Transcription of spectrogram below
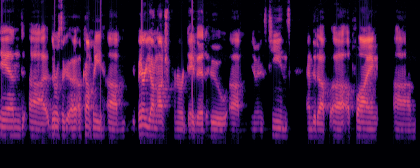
and uh, there was a, a company um, very young entrepreneur david who um, you know in his teens ended up uh, applying um,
